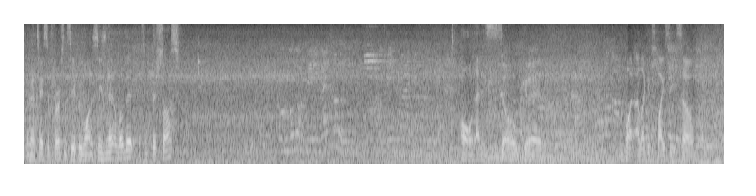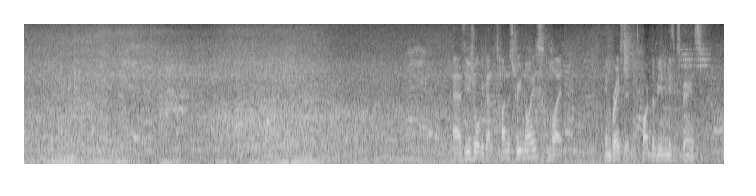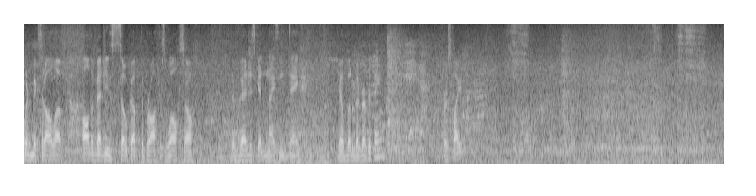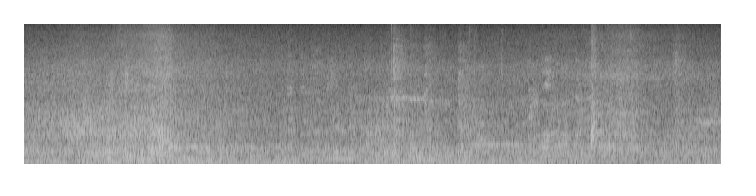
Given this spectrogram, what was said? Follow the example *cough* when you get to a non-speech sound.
We're gonna taste it first and see if we want to season it a little bit with some fish sauce. Oh, that is so good. But I like it spicy, so. As usual, we got a ton of street noise, but embrace it. It's part of the Vietnamese experience. We're gonna mix it all up. All the veggies soak up the broth as well, so the veggies get nice and dank. Get a little bit of everything. First bite.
